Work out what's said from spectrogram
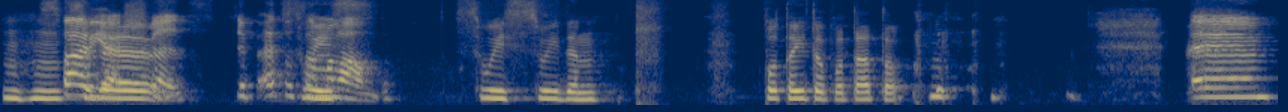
Mhm, så Sverige, det Schweiz. Typ ett och Swiss. samma land. Swiss, Sweden, pff, potato, potato. Ehm,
